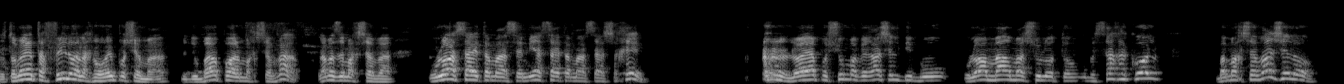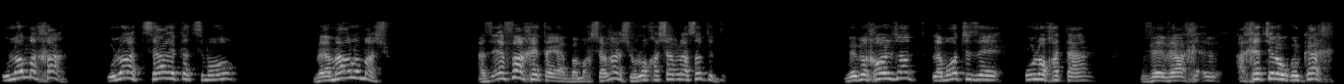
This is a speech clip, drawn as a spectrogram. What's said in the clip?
זאת אומרת, אפילו אנחנו רואים פה שמה, מדובר פה על מחשבה. למה זה מחשבה? הוא לא עשה את המעשה, מי עשה את המעשה? השכן. לא היה פה שום עבירה של דיבור, הוא לא אמר משהו לא טוב, הוא בסך הכל, במחשבה שלו, הוא לא מחה, הוא לא עצר את עצמו ואמר לו משהו. אז איפה החטא היה? במחשבה, שהוא לא חשב לעשות את זה. ובכל זאת, למרות שזה, הוא לא חטא, והחטא שלו הוא כל כך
